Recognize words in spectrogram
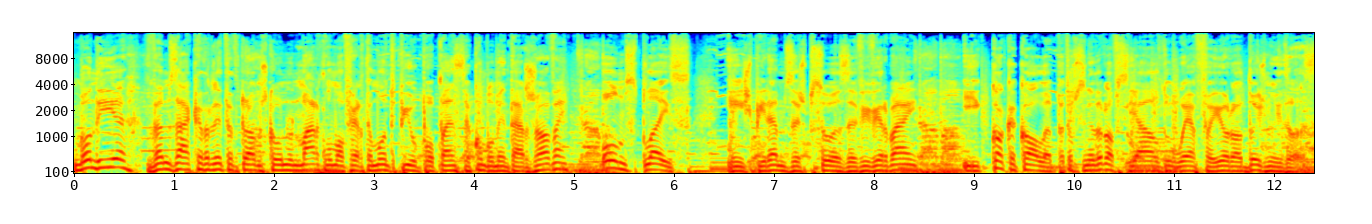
Bom dia, vamos à caderneta de cromos com o Nuno Marco, uma oferta Montepio Poupança Complementar Jovem, Holmes Place, inspiramos as pessoas a viver bem. E Coca-Cola, patrocinador oficial do UEFA Euro 2012.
